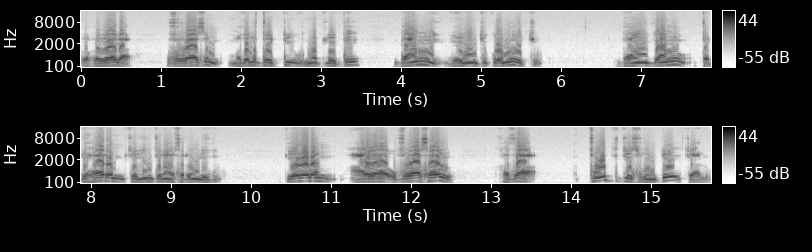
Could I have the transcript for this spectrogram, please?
ఒకవేళ ఉపవాసం మొదలుపెట్టి ఉన్నట్లయితే దాన్ని వేయించుకోనవచ్చు దానికి గాను పరిహారం చెల్లించిన అవసరం లేదు. కేవలం ఆయా ఉపవాసాలు కథ పూర్తి చేసుకుంటే చాలు.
